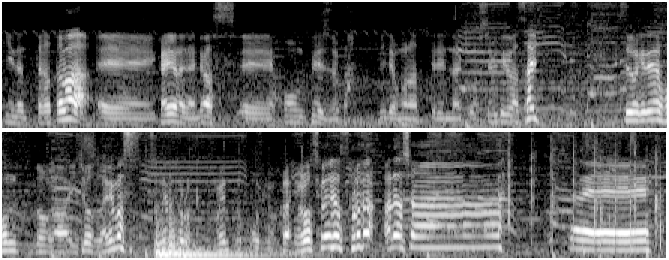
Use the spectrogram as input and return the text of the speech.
気になった方は、えー概要欄にあります、えーホームページとか見てもらって連絡をしてみてください。というわけで本日の動画は以上となります。チャンネル登録コメント高評価よろしくお願いします。それではありがとうございました。じゃあねー。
